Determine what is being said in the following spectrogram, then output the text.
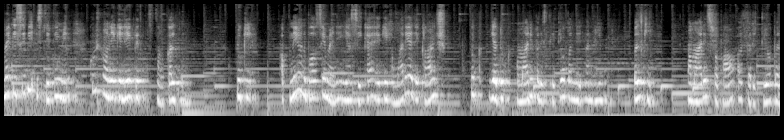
मैं किसी भी स्थिति में खुश होने के लिए कृत संकल्प हूँ, क्योंकि अपने अनुभव से मैंने यह सीखा है कि हमारे अधिकांश सुख या दुख हमारी परिस्थितियों पर निर्भर नहीं बल्कि हमारे स्वभाव और प्रवृत्तियों पर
